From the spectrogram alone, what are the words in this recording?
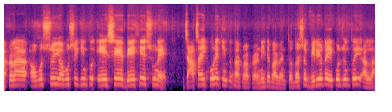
আপনারা অবশ্যই অবশ্যই কিন্তু এসে দেখে শুনে যাচাই করে কিন্তু তারপর আপনারা নিতে পারবেন। তো দর্শক ভিডিওটা এই পর্যন্তই। আল্লাহ।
